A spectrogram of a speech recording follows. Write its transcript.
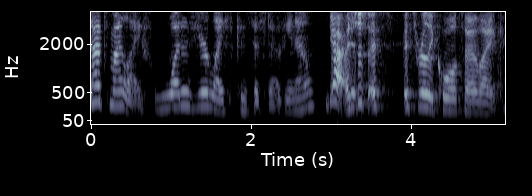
That's my life. What does your life consist of, you know? Yeah, it's Just- just it's it's really cool to like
